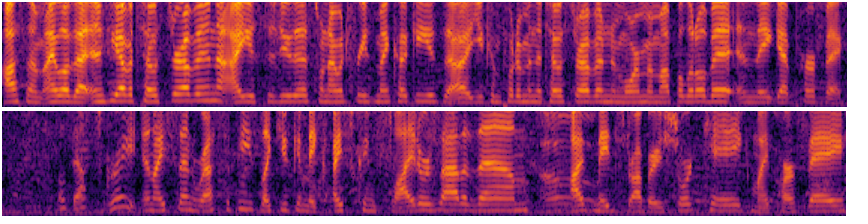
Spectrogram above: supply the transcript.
Awesome. I love that. And if you have a toaster oven, I used to do this when I would freeze my cookies. Uh, you can put them in the toaster oven and warm them up a little bit, and they get perfect. Oh, that's great. And I send recipes like you can make ice cream sliders out of them. I've made strawberry shortcake, my parfait.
